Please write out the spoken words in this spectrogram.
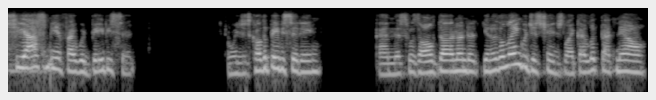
she asked me if I would babysit. And we just called it babysitting. And this was all done under, you know, the language has changed. Like I look back now,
